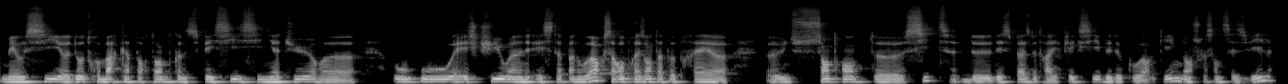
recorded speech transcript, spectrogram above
mais aussi euh, d'autres marques importantes comme Spacey, Signature ou, HQ et Stop and Work. Ça représente à peu près une 130 sites d'espaces de, travail flexible et de coworking dans 76 villes.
